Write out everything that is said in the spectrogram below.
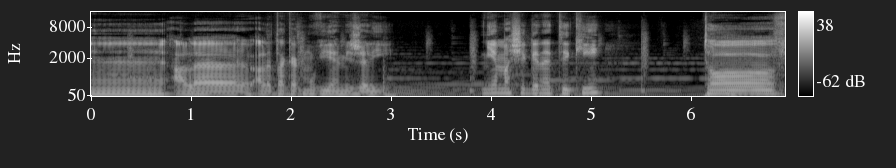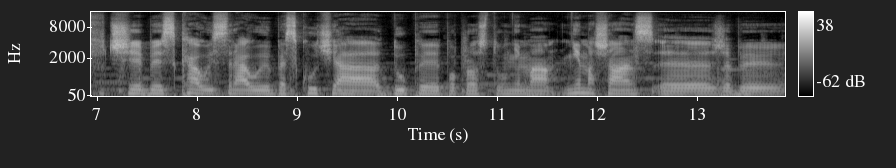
E, ale, ale tak jak mówiłem, jeżeli nie ma się genetyki, to czy by skały srały bez kucia, dupy, po prostu nie ma, nie ma szans, żeby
